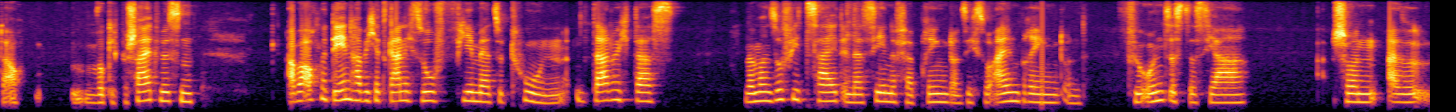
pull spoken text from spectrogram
da auch wirklich Bescheid wissen. Aber auch mit denen habe ich jetzt gar nicht so viel mehr zu tun. Dadurch, dass wenn man so viel Zeit in der Szene verbringt und sich so einbringt und für uns ist das ja schon, also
